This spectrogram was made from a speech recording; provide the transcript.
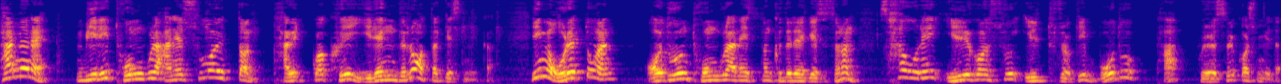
반면에 미리 동굴 안에 숨어 있던 다윗과 그의 일행들은 어떻겠습니까? 이미 오랫동안 어두운 동굴 안에 있었던 그들에게 있어서는 사울의 일거수 일투족이 모두 다 보였을 것입니다.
